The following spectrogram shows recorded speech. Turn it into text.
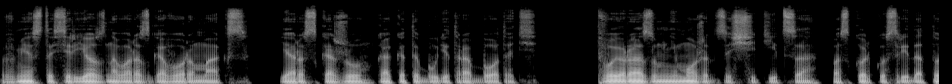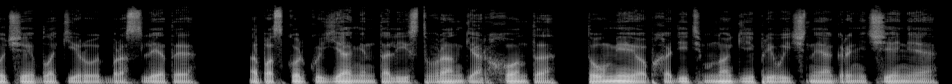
Вместо серьезного разговора, Макс, я расскажу, как это будет работать. Твой разум не может защититься, поскольку средоточие блокируют браслеты. А поскольку я менталист в ранге Архонта, то умею обходить многие привычные ограничения.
